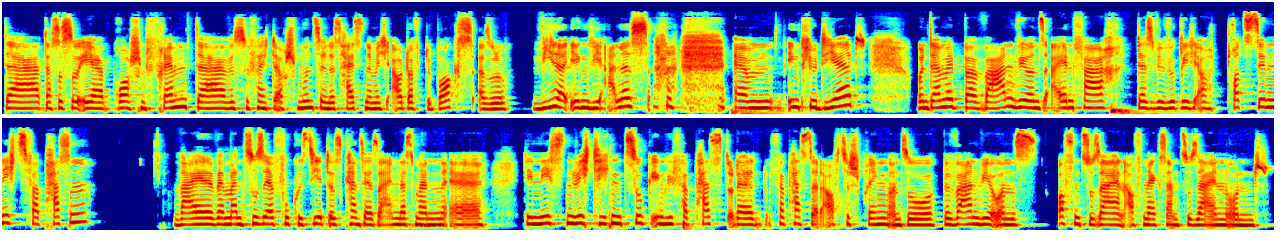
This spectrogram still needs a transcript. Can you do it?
da, das ist so eher branchenfremd, da wirst du vielleicht auch schmunzeln. Das heißt nämlich out of the box, also wieder irgendwie alles ähm, inkludiert. Und damit bewahren wir uns einfach, dass wir wirklich auch trotzdem nichts verpassen. Weil wenn man zu sehr fokussiert ist, kann es ja sein, dass man äh, den nächsten wichtigen Zug irgendwie verpasst oder verpasst hat aufzuspringen. Und so bewahren wir uns, offen zu sein, aufmerksam zu sein und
